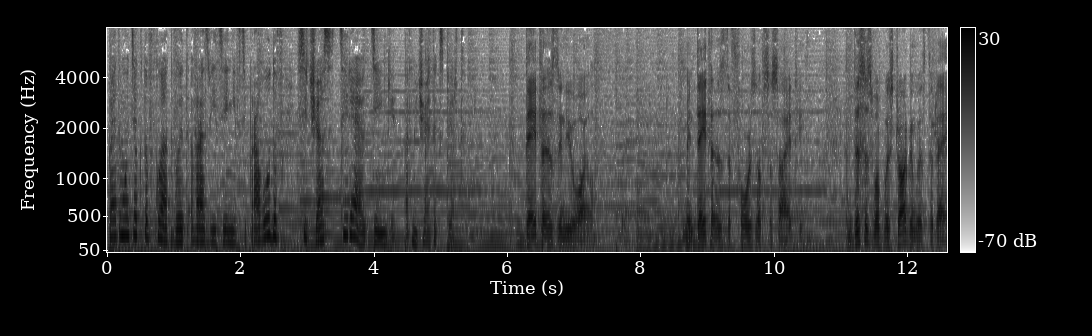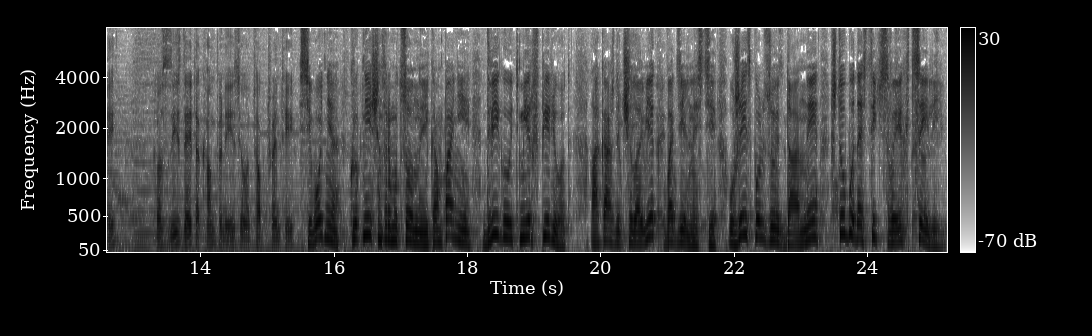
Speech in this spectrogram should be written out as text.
поэтому те, кто вкладывает в развитие нефтепроводов, сейчас теряют деньги, отмечает эксперт. Data is the new oil. I mean, data is the force of society. And this is what we're struggling with today – Сегодня крупнейшие информационные компании двигают мир вперед, а каждый человек в отдельности уже использует данные, чтобы достичь своих целей.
